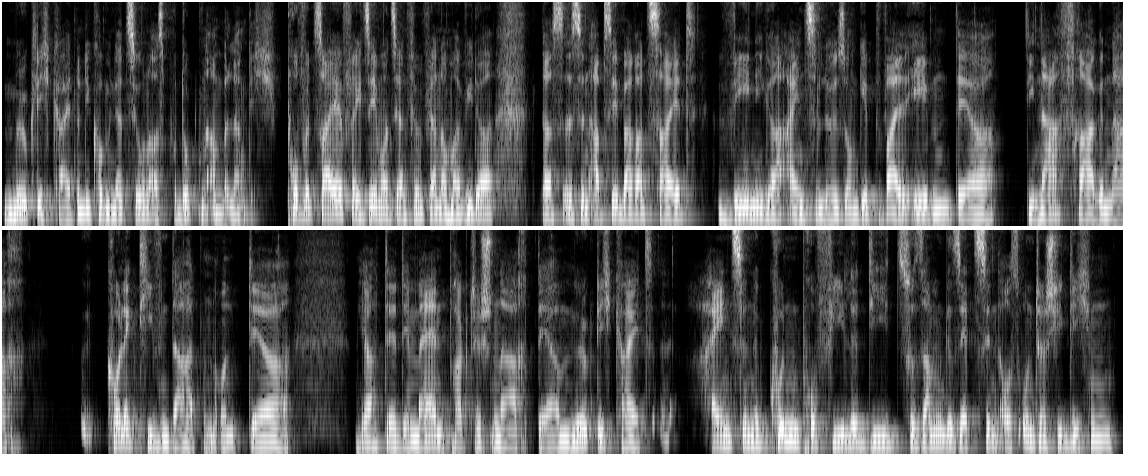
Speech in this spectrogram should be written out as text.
Möglichkeiten und die Kombination aus Produkten anbelangt. Ich prophezeie, vielleicht sehen wir uns ja in fünf Jahren nochmal wieder, dass es in absehbarer Zeit weniger Einzellösungen gibt, weil eben der, die Nachfrage nach kollektiven Daten und der, ja, der Demand praktisch nach der Möglichkeit, einzelne Kundenprofile, die zusammengesetzt sind aus unterschiedlichen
